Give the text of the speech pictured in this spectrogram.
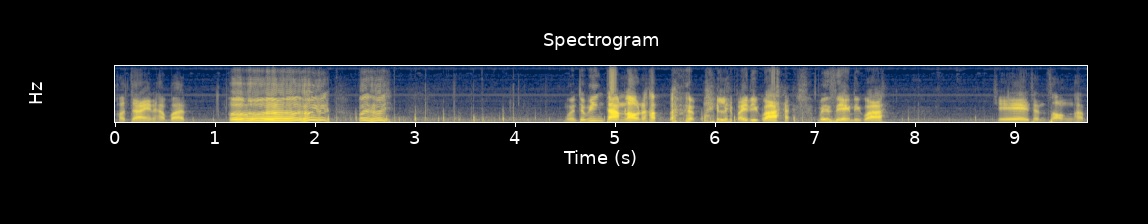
เข้าใจนะครับว่าเฮ้ยเฮ้ยเฮ้ยเหมือนจะวิ่งตามเรานะครับ ไปเลยไปดีกว่า ไม่เสี่ยงดีกว่า โอเค ชั้นสองครับ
